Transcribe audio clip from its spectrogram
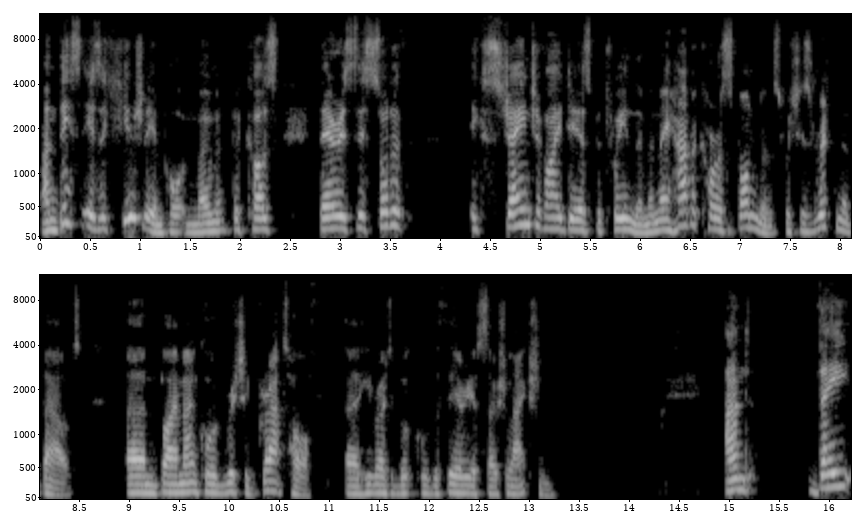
And this is a hugely important moment because there is this sort of exchange of ideas between them and they have a correspondence which is written about um, by a man called Richard Grathoff. Uh, he wrote a book called The Theory of Social Action. And they,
